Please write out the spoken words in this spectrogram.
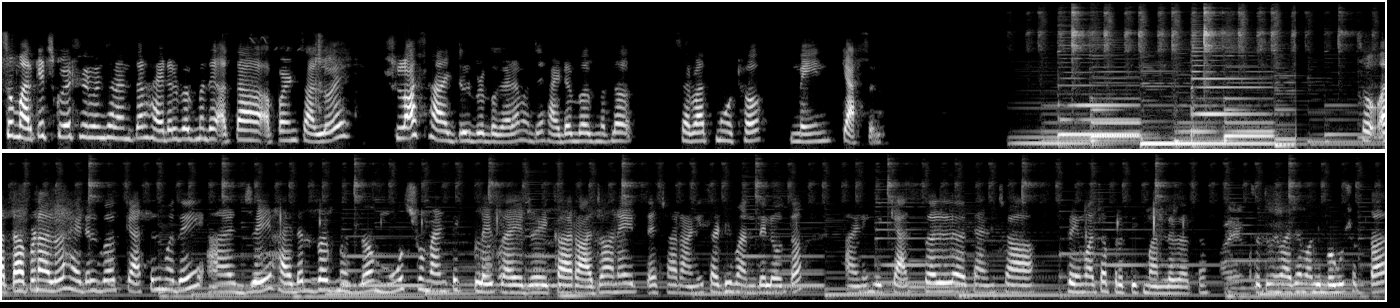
सो मार्केट स्क्वेअर फिरून झाल्यानंतर हायडलबर्गमध्ये आता आपण चाललोय. श्लॉस हायडलबर्ग बघायला म्हणजे हायडलबर्ग मधलं सर्वात मोठं मेन कॅसल सो आता आपण आलोय हायडलबर्ग कॅसलमध्ये जे हायडलबर्ग मधलं मोस्ट रोमॅन्टिक प्लेस आहे जे एका राजाने त्याच्या राणीसाठी बांधलेलं होतं. आणि हे कॅसल त्यांच्या प्रेमाचं प्रतीक मानलं जातं. तर तुम्ही माझ्या मागे बघू शकता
